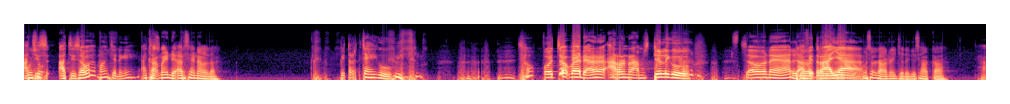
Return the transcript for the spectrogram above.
Aji Aji sapa mang jenenge? Aji Gak main di Arsenal dah Peter Cech iku. Sopo cuk pada Aaron Ramsdale iku. Sopo nih? Eh, David Raya. Masa gak yang jenenge Saka Ha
